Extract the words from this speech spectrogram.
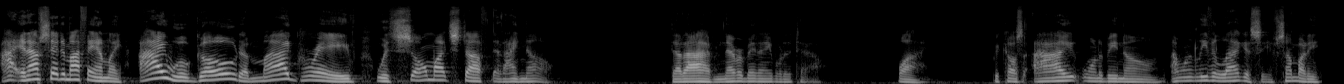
I, and I've said to my family, I will go to my grave with so much stuff that I know that I have never been able to tell. Why? Because I want to be known. I want to leave a legacy of somebody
